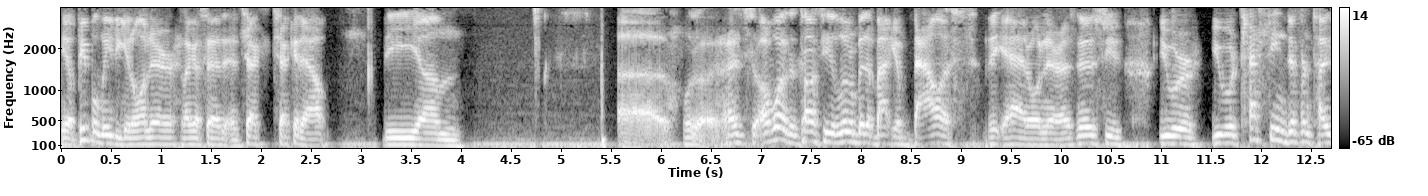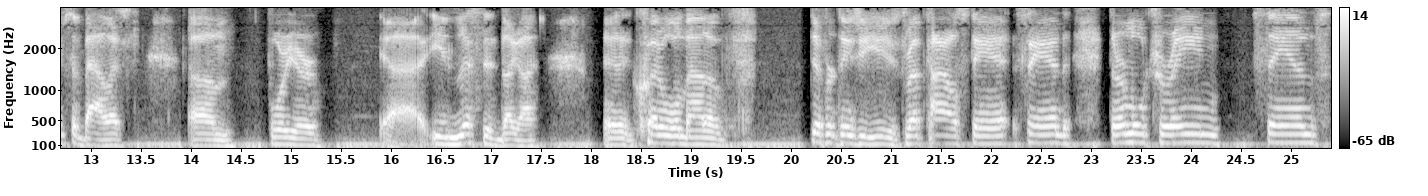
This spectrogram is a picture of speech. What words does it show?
you know, people need to get on there, like I said, and check check it out. The um, uh, I, I wanted to talk to you a little bit about your ballast that you had on there. I noticed you you were you were testing different types of ballast um, for your. Uh, you listed like a an incredible amount of different things you used reptile stand, sand thermal terrain sands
